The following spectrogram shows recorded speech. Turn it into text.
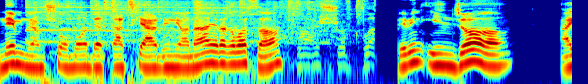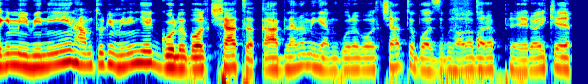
نمی‌دونم شما دقت کردین یا نه یه دقه وایسا. ببین اینجا اگه می‌بینین همونطور که می‌بینین یه global chat. قبلا رو میگم global chat تو بازی بود. حالا برای player هایی که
